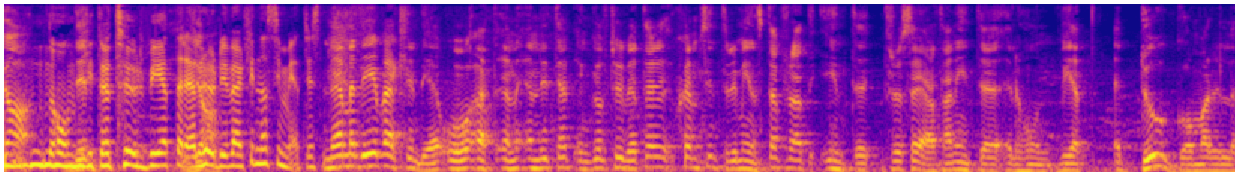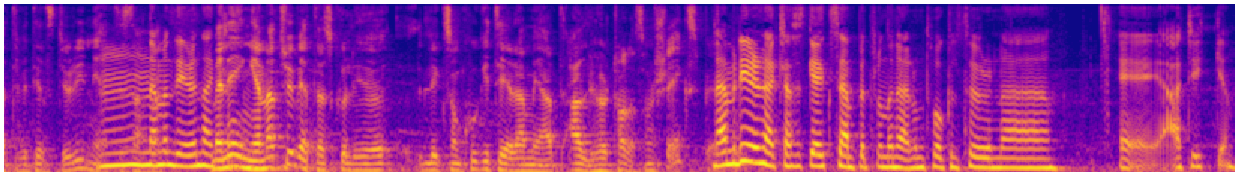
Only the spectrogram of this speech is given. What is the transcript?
Ja, än någon det- litteraturvetare, eller Ja. hur? Det är verkligen asymmetriskt. Nej men det är verkligen det. Och att en, en, en kulturvetare skäms inte det minsta för att, inte, för att säga att han inte, eller hon, vet ett dugg om vad relativitetsteorin är. Mm, nej, men det är den här- men ingen naturvetare skulle ju liksom kokettera med att aldrig hört talas om Shakespeare. Nej, men det är det här klassiska exemplet från den här De två kulturerna-artikeln.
